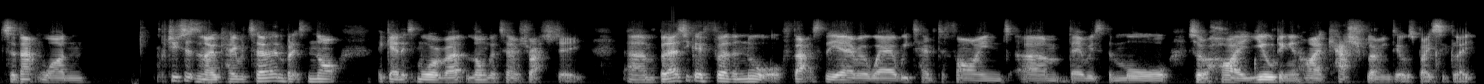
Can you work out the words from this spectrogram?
So that one produces an okay return, but it's not. Again, it's more of a longer term strategy. Um, but as you go further north, that's the area where we tend to find um, there is the more sort of higher yielding and higher cash flowing deals, basically.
